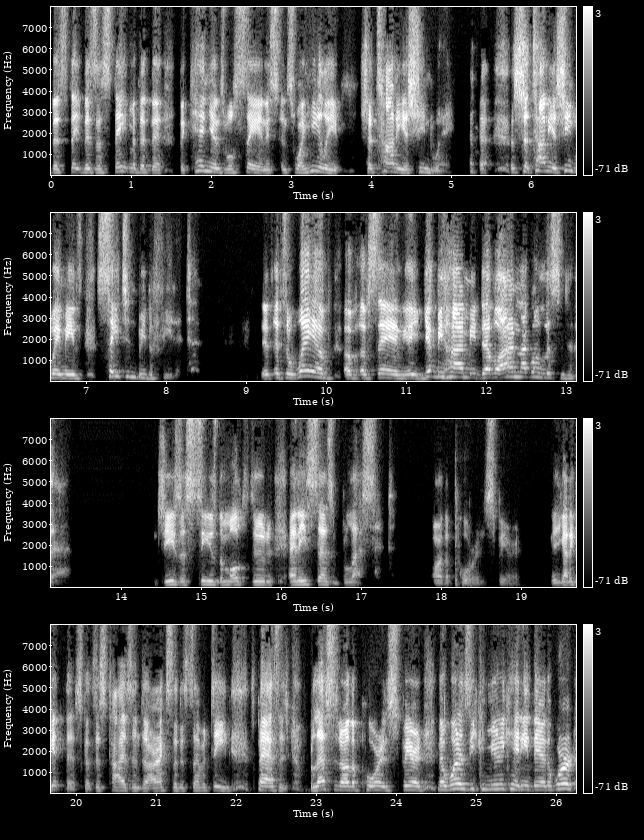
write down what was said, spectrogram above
the there's a statement that the, the Kenyans will say, it's in Swahili, Shetani Ashindwe. Shetani Ashindwe means Satan be defeated. It, it's a way of, of, of saying, get behind me, devil. I'm not going to listen to that. Jesus sees the multitude and he says, Blessed are the poor in spirit. And you got to get this because this ties into our Exodus 17 passage. Blessed are the poor in spirit. Now, what is he communicating there? The word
